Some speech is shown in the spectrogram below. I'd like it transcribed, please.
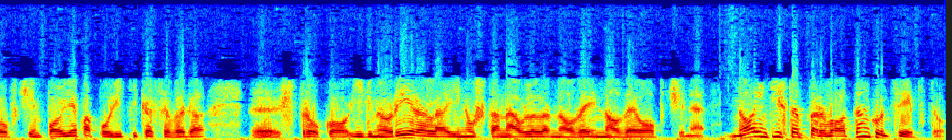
občin, pol je pa politika seveda eh, stroko ignorirala in ustanavljala nove in nove občine. No in tistem prvotnem konceptu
